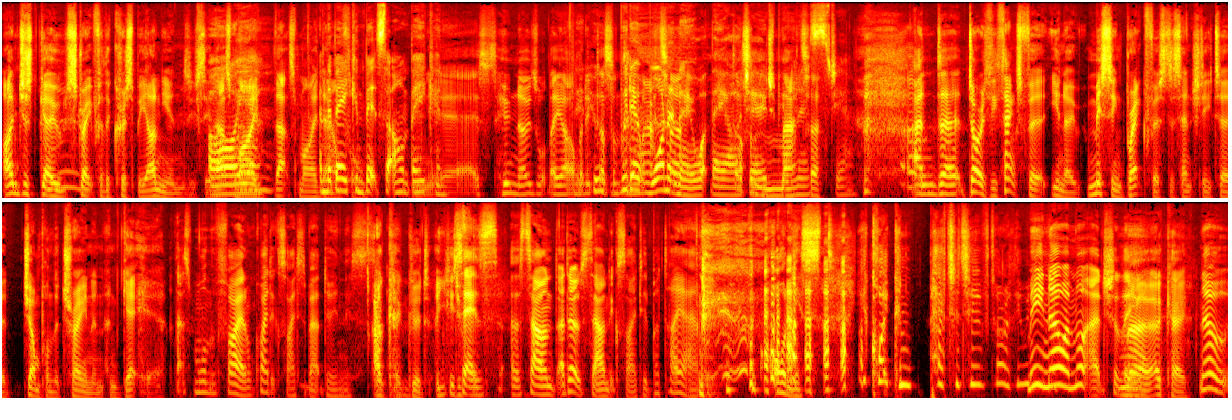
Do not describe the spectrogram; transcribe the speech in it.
I just go straight for the crispy onions. You see, that's Oh, my yeah. that's my and the bacon bits that aren't bacon. Yes, who knows what they are, but it Who- doesn't. we don't want to know what they are, Doesn't Joe. To be matter. honest, yeah. And uh, Dorothy, thanks for you know missing breakfast essentially to jump on the train and, and get here. That's more than fine. I'm quite excited about doing this. Okay, good. You- She says, I sound. I don't sound excited, but I am. Honest. You're quite competitive, Dorothy. Me, no, I'm not actually. No, okay. No,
